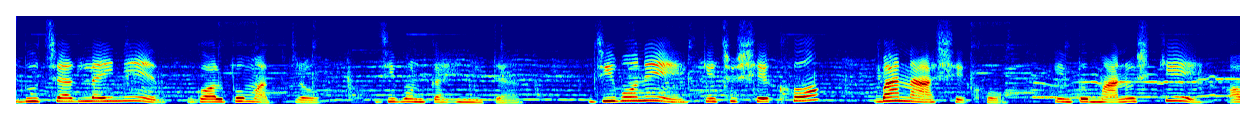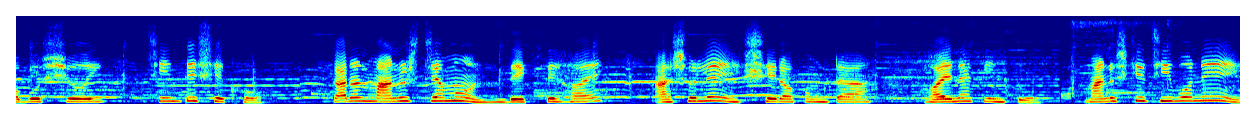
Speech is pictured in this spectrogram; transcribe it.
দু চার লাইনের গল্প মাত্র জীবন কাহিনীটা। জীবনে কিছু শেখো বা না শেখো, কিন্তু মানুষকে অবশ্যই চিনতে শেখো। কারণ মানুষ যেমন দেখতে হয়, আসলে সেরকমটা হয় না কিন্তু। মানুষকে জীবনে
